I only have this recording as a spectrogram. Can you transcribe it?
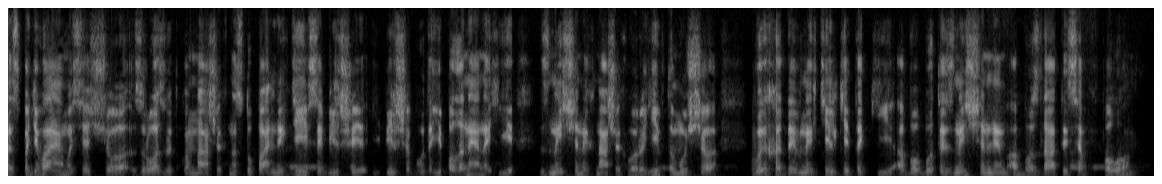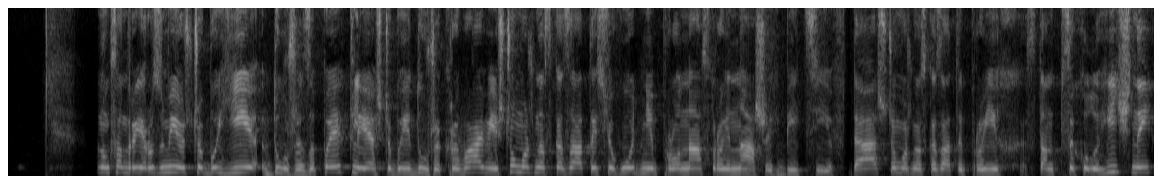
Е, Сподіваємося, що з розвитком наших наступальних дій все більше і більше буде і полонених, і знищених наших ворогів, тому що виходи в них тільки такі: або бути знищеним, або здатися в полон. Олександр, я розумію, що бої дуже запеклі, що бої дуже криваві. Що можна сказати сьогодні про настрої наших бійців? Да? Що можна сказати про їх стан психологічний?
